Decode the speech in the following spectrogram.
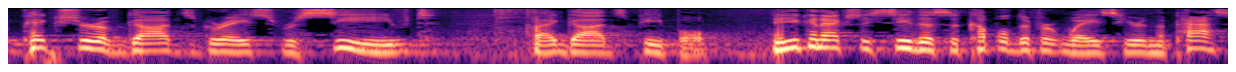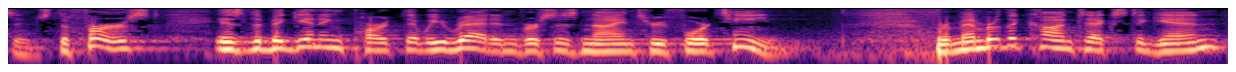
picture of God's grace received by God's people. Now, you can actually see this a couple different ways here in the passage. The first is the beginning part that we read in verses 9 through 14. Remember the context again.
